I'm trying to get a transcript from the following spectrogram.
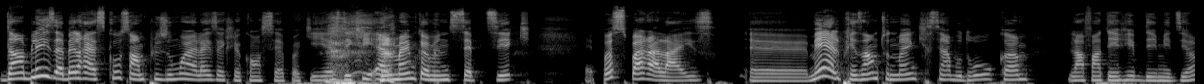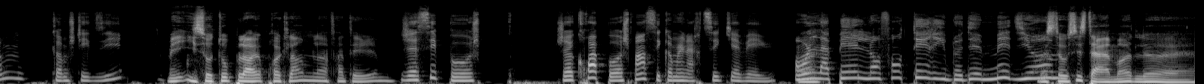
D'emblée, Isabelle Rasco semble plus ou moins à l'aise avec le concept, OK? Elle se décrit elle-même comme une sceptique. Elle est pas super à l'aise. Euh, mais elle présente tout de même Christian Boudreau comme l'enfant terrible des médiums, comme je t'ai dit. Mais il s'auto-proclame, l'enfant terrible? Je sais pas. Je, je crois pas. Je pense que c'est comme un article qu'il y avait eu. On Ouais. l'appelle l'enfant terrible des médiums. Mais c'était aussi, c'était à la mode, là. euh,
